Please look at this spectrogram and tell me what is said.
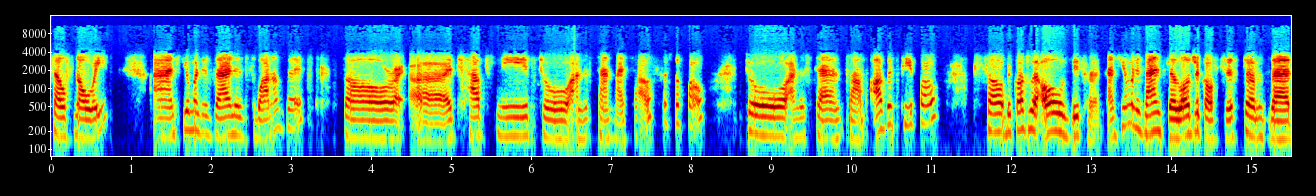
self-knowing, and human design is one of this. So uh, it helps me to understand myself first of all, to understand some other people. So because we're all different, and human design is the logical systems that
